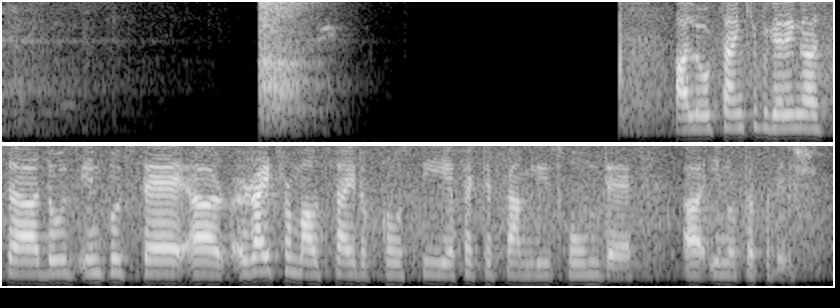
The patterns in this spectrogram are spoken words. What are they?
Alok, thank you for getting us uh, those inputs there, uh, right from outside, of course, the affected families' home there uh, in Uttar Pradesh.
